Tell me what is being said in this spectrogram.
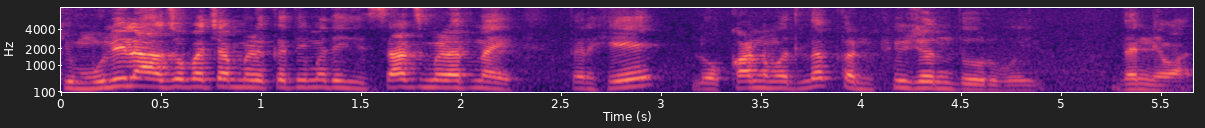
की मुलीला आजोबाच्या मिळकतीमध्ये हिस्साच मिळत नाही तर हे लोकांमधलं कन्फ्युजन दूर होईल. धन्यवाद.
